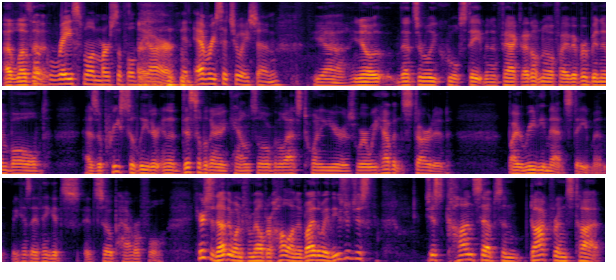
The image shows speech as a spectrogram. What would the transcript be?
I love so that. graceful and merciful they are in every situation. Yeah, you know, that's a really cool statement. In fact, I don't know if I've ever been involved as a priesthood leader in a disciplinary council over the last 20 years where we haven't started by reading that statement because I think it's it's so powerful. Here's another one from Elder Holland. And by the way, these are just just concepts and doctrines taught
